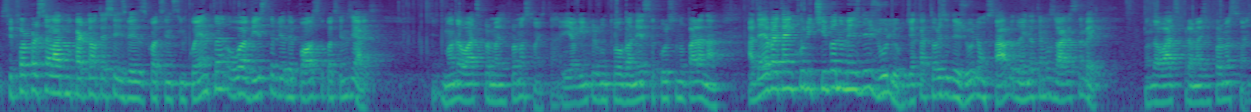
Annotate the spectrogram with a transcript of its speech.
se for parcelado no cartão até 6 vezes, 450 ou à vista via depósito, 400 reais. Manda o WhatsApp para mais informações, tá? E alguém perguntou, Vanessa, curso no Paraná. A Deia vai estar em Curitiba no mês de julho, dia 14 de julho, é um sábado, ainda temos vagas também. Manda o WhatsApp para mais informações.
